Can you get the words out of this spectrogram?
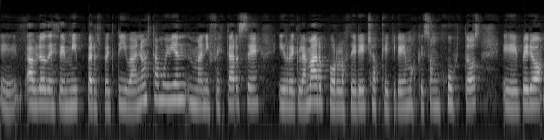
eh, hablo desde mi perspectiva, ¿no? Está muy bien manifestarse y reclamar por los derechos que creemos que son justos, eh, pero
